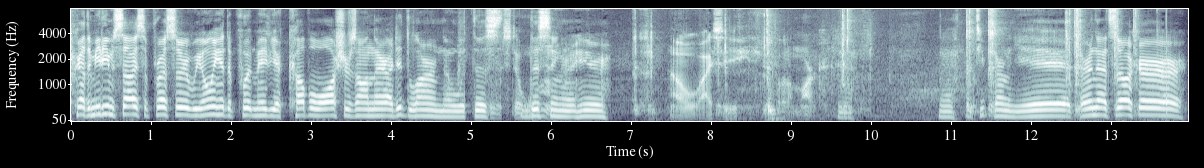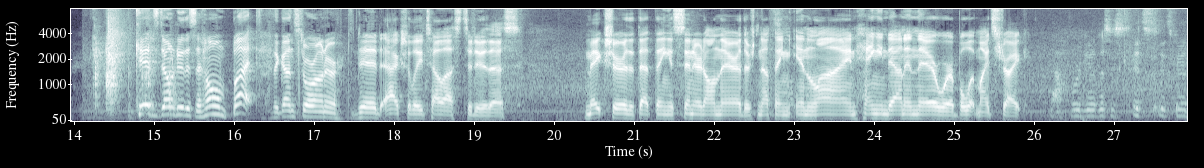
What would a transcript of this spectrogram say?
we got the medium-sized suppressor. We only had to put maybe a couple washers on there. I did learn though with this still this warm. thing right here. oh, I see. A little mark. Yeah, keep turning. Yeah, turn that sucker. Kids don't do this at home, but the gun store owner did actually tell us to do this. Make sure that that thing is centered on there. There's nothing in line, hanging down in there where a bullet might strike. Nah, we're good. This is it's it's good.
